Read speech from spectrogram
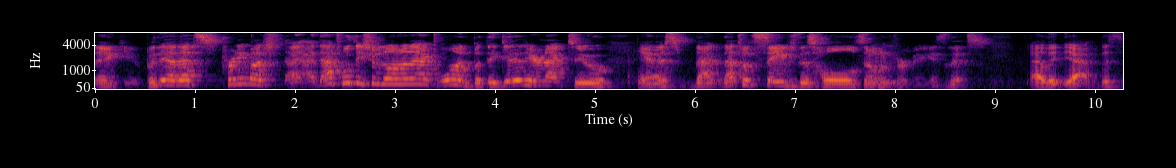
Thank you. But yeah, that's pretty much I, I, that's what they should have done in Act One. But they did it here in Act Two, Yeah. and this that that's what saves this whole zone Mhm. for me. Is this? At least, yeah. This,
